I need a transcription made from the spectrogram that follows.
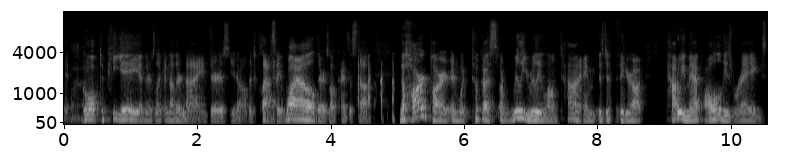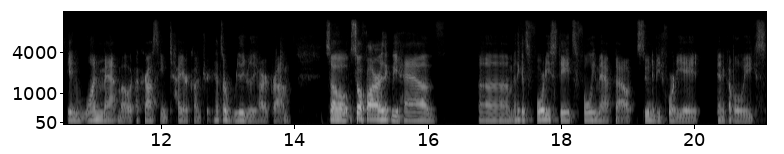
Wow. go up to PA and there's like another nine. There's, you know, there's class A wild, there's all kinds of stuff. the hard part and what took us a really, really long time is to figure out how do we map all of these regs in one map mode across the entire country? That's a really, really hard problem. So, so far, I think we have, um, I think it's 40 states fully mapped out, soon to be 48 in a couple of weeks.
